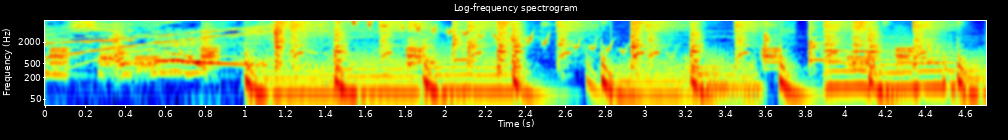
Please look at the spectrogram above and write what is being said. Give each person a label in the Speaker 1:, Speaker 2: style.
Speaker 1: feels so good.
